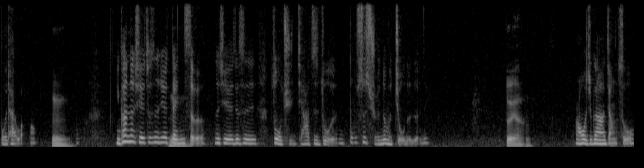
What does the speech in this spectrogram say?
不会太晚吗？嗯，你看那些就是那些 dancer，那些就是作曲家、制作人，都是学那么久的人呢。对啊。然后我就跟他讲说，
